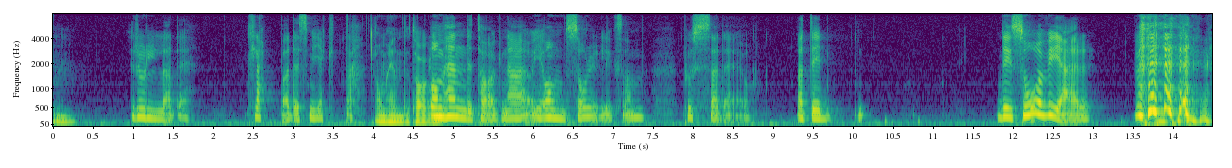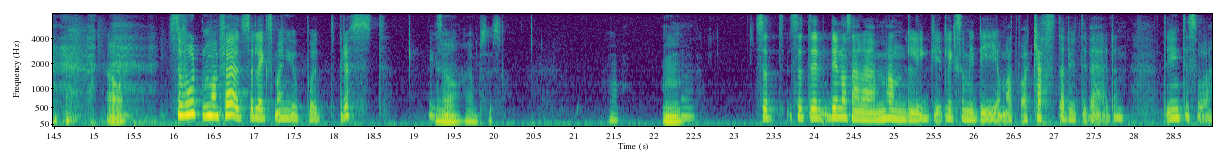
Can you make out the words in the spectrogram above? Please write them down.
Mm. Rullade, klappade, smekta. Omhändertagen. omhändertagna i omsorg liksom. Pussade. Och att det, det är så vi är. Ja, Så fort man föds så läggs man ju upp på ett bröst. Liksom. ja, ja, precis. Mm. Så, att, så att det, det är någon sån här manlig liksom, idé om att vara kastad ut i världen. Det är inte så.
